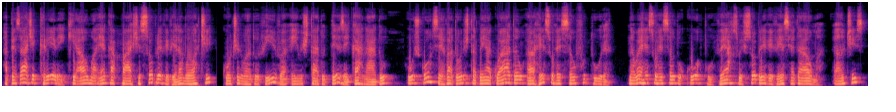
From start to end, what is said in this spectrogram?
Apesar de crerem que a alma é capaz de sobreviver à morte, continuando viva em um estado desencarnado, os conservadores também aguardam a ressurreição futura. Não é ressurreição do corpo versus sobrevivência da alma. Antes,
